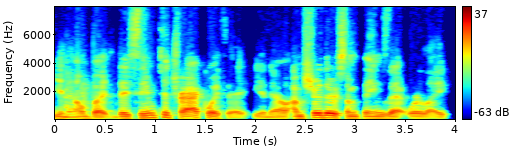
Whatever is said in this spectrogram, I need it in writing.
you know? But they seem to track with it. You know, I'm sure there's some things that were like,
